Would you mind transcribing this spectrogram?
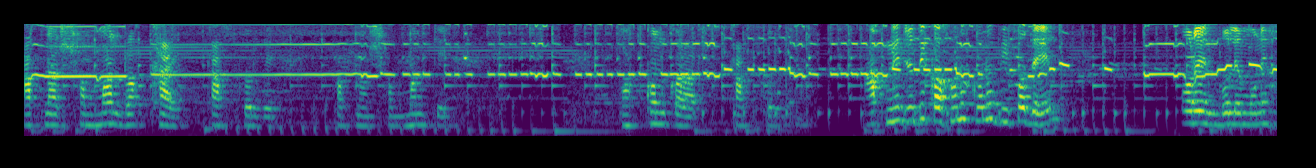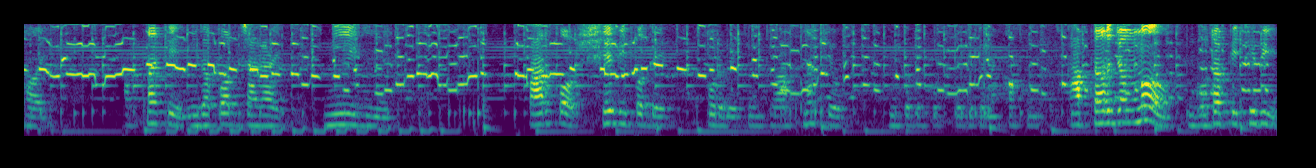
আপনার সম্মান রক্ষায় কাজ করবে। আপনার সম্মানকে ভক্ষণ করার কাজ করবে। আপনি যদি কখনো কোনো বিপদে পড়েন বলে মনে হয়, আপনাকে নিরাপদ জায়গায় নিয়ে গিয়ে তারপর সে বিপদে পড়বে, কিন্তু আপনাকেও বিপদে পড়তে দেবে না কখনো। আপনার জন্য গোটা পৃথিবীর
